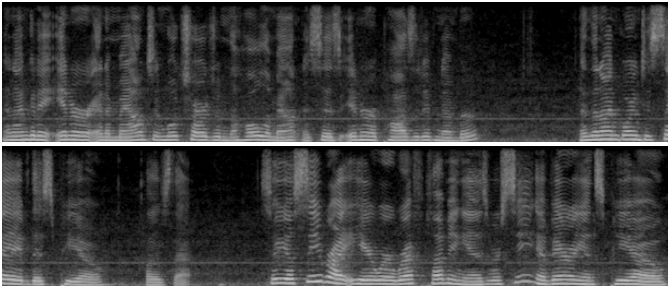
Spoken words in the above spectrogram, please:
and I'm going to enter an amount and we'll charge them the whole amount. It says enter a positive number. And then I'm going to save this PO. Close that. So you'll see right here where rough plumbing is, we're seeing a variance PO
